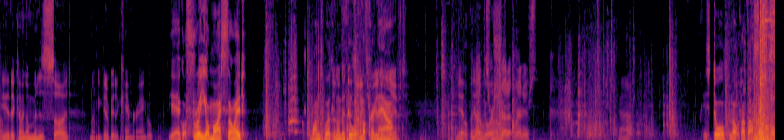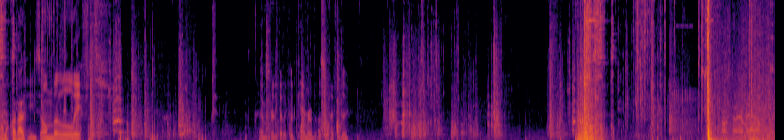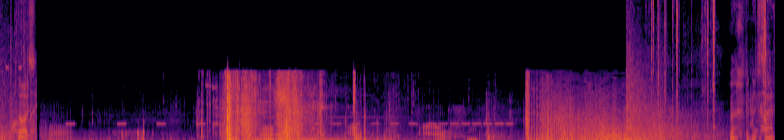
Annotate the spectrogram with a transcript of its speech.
Yeah, they're coming on Minners' side. Let me get a better camera angle. Yeah, I've got three on my side. One's working on the door blocker three of them now. left. Yeah, Open the that one's door, running. shut it, miners. Can't. It's door blocked, I've got a second door blocker though. He's on the left. Haven't really got a good camera, but this will have to do. Nice.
